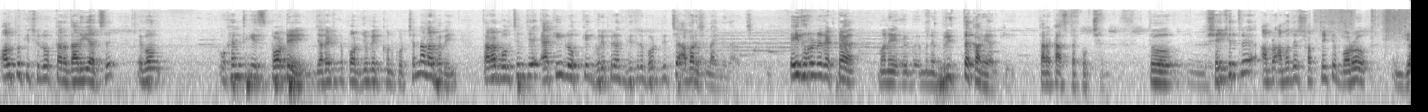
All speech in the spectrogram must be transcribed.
অল্প কিছু লোক তারা দাঁড়িয়ে আছে এবং ওখান থেকে স্পটে যারা এটাকে পর্যবেক্ষণ করছেন নানাভাবেই তারা বলছেন যে একই লোককে ঘুরে ফেরার ভিতরে ভোট দিচ্ছে, আবার এসে লাইনে দাঁড়াচ্ছে। এই ধরনের একটা মানে মানে বৃত্তাকারে আর কি তারা কাজটা করছেন। তো সেই ক্ষেত্রে আমরা, আমাদের সবচাইতে বড় যে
